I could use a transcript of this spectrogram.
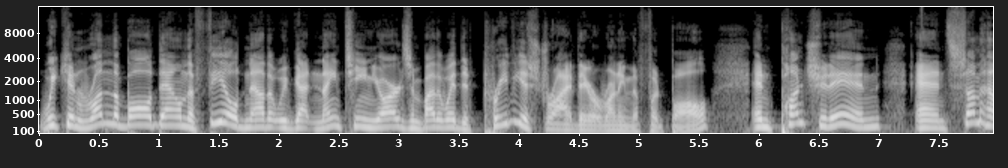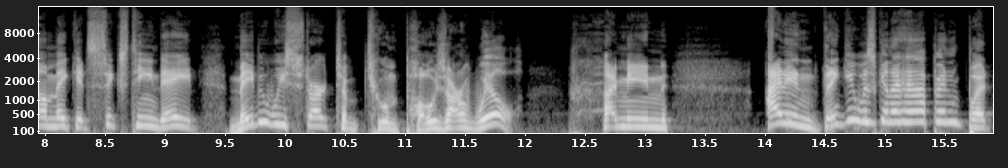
we can run the ball down the field now that we've got 19 yards, and by the way, the previous drive they were running the football, and punch it in and somehow make it 16 to 8, maybe we start to, to impose our will. I mean, I didn't think it was going to happen, but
